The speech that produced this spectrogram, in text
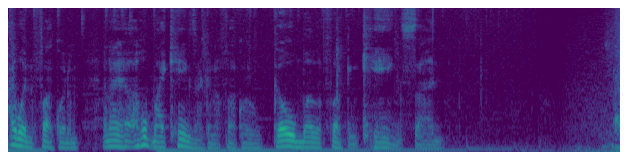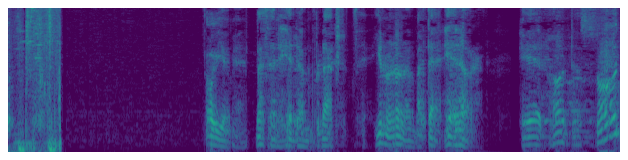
I wouldn't fuck with him, and I, I hope my Kings aren't gonna fuck with him. Go motherfucking Kings, son. Oh yeah, man, that's that Headhunter Productions. You don't know nothing about that Headhunter. Headhunter, son.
